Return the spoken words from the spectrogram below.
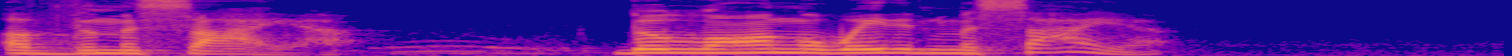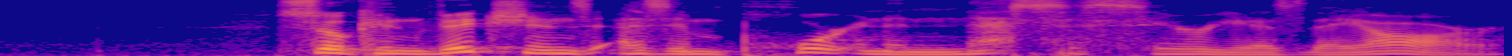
of the Messiah, the long awaited Messiah. So, convictions, as important and necessary as they are,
